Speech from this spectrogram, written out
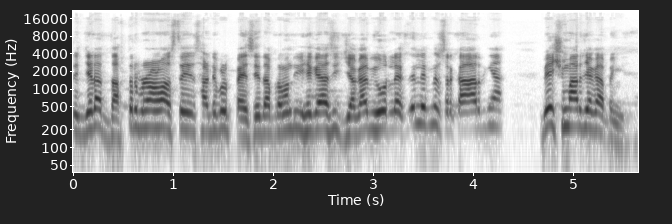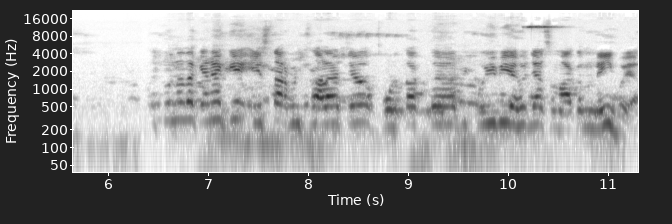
ਤੇ ਜਿਹੜਾ ਦਫ਼ਤਰ ਬਣਾਉਣ ਵਾਸਤੇ ਸਾਡੇ ਕੋਲ ਪੈਸੇ ਦਾ ਪ੍ਰਬੰਧ ਵੀ ਹੈਗਾ, ਅਸੀਂ ਜਗ੍ਹਾ ਵੀ ਹੋਰ ਲੈ ਸਕਦੇ ਲੇਕਿਨ ਸਰਕਾਰ ਦੀਆਂ ਬੇਸ਼ੁਮਾਰ ਜਗ੍ਹਾ ਪਈਆਂ। ਇੱਕ ਉਹਨਾਂ ਦਾ ਕਹਿਣਾ ਹੈ ਕਿ ਇਸ ਧਰਮਸ਼ਾਲਾ 'ਚ ਹੁਣ ਤੱਕ ਵੀ ਕੋਈ ਵੀ ਇਹੋ ਜਿਹਾ ਸਮਾਗਮ ਨਹੀਂ ਹੋਇਆ।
